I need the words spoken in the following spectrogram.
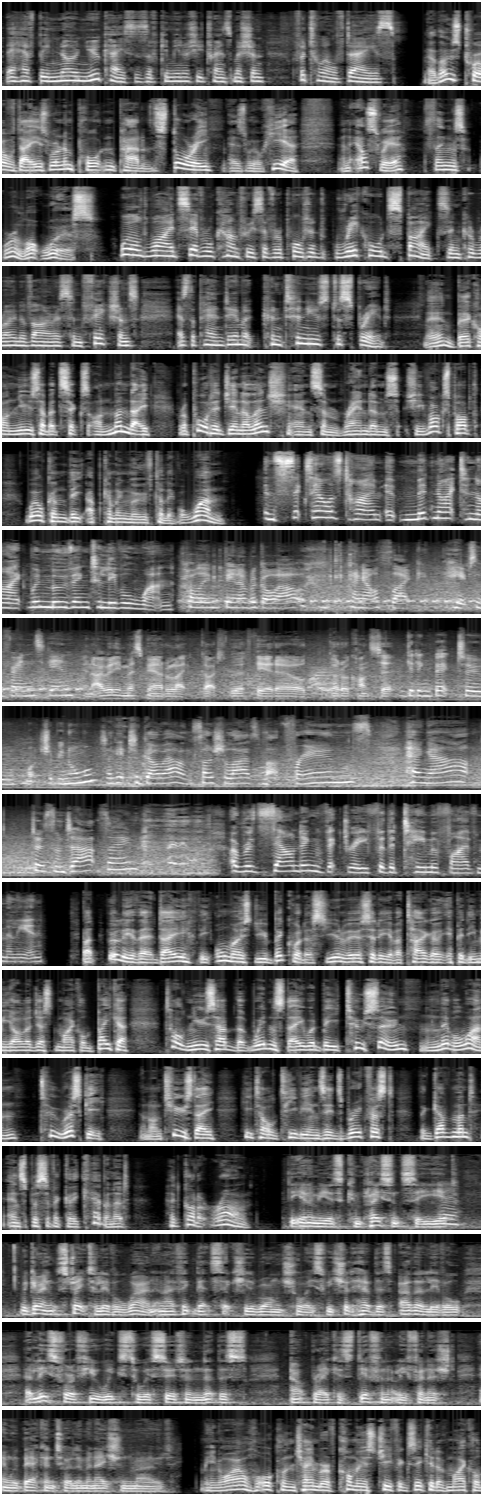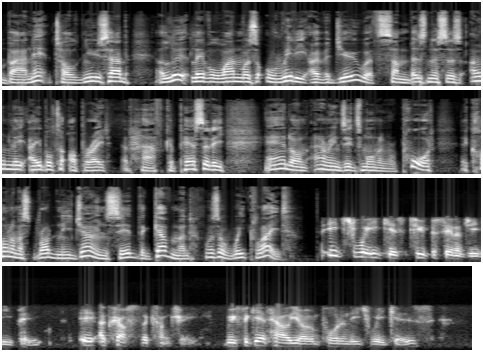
There have been no new cases of community transmission for 12 days. Now, those 12 days were an important part of the story, as we'll hear, and elsewhere, things were a lot worse. Worldwide, several countries have reported record spikes in coronavirus infections as the pandemic continues to spread. And back on Newshub at 6 on Monday, reporter Jenna Lynch and some randoms she vox popped welcomed the upcoming move to level 1. In six hours' time, at midnight tonight, we're moving to level one. Probably being able to go out, hang out with like heaps of friends again. And I really miss being able to like go to the theatre or go to a concert. Getting back to what should be normal. So I get to go out and socialise with my friends, hang out, do some dancing. a resounding victory for the team of five million. But earlier that day, the almost ubiquitous University of Otago epidemiologist Michael Baker told Newshub that Wednesday would be too soon and level one too risky. And on Tuesday, he told TVNZ's Breakfast the government and specifically Cabinet had got it wrong. The enemy is complacency, yet. Yeah. We're going straight to level one, and I think that's actually the wrong choice. We should have this other level, at least for a few weeks, till we're certain that this outbreak is definitely finished and we're back into elimination mode. Meanwhile, Auckland Chamber of Commerce Chief Executive Michael Barnett told Newshub Alert Level 1 was already overdue, with some businesses only able to operate at half capacity. And on RNZ's morning report, economist Rodney Jones said the government was a week late. Each week is 2% of GDP eh, across the country. We forget how you know, important each week is.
